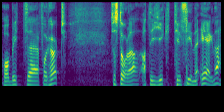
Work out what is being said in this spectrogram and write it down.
og blitt eh, forhørt, så står det at de gikk til sine egne.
